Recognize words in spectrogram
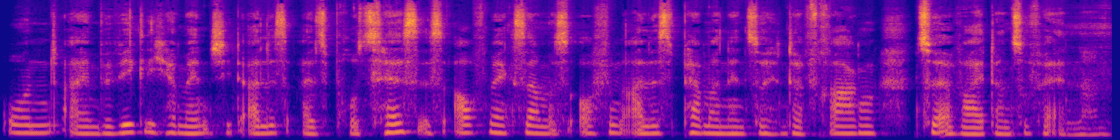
Und ein beweglicher Mensch sieht alles als Prozess, ist aufmerksam, ist offen, alles permanent zu hinterfragen, zu erweitern, zu verändern.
